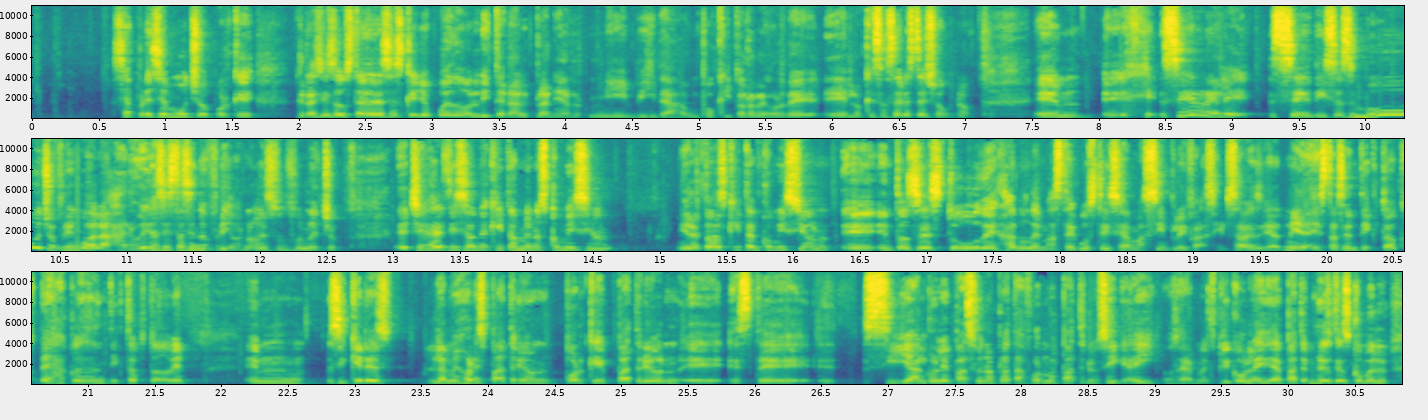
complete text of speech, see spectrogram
se aprecia mucho porque gracias a ustedes es que yo puedo literal planear mi vida un poquito alrededor de eh, lo que es hacer este show. No em, eh, CRL se dice hace mucho frío en Guadalajara. Oiga, si está haciendo frío, no? Eso es un hecho. Echeja dice donde quitan menos comisión. Mira, todas quitan comisión. Eh, entonces tú deja donde más te guste y sea más simple y fácil. Sabes? Mira, estás en TikTok, deja cosas en TikTok, todo bien. Em, si quieres, la mejor es Patreon porque Patreon, este, si algo le pasa a una plataforma, Patreon sigue ahí. O sea, me explico. La idea de Patreon es que es como el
